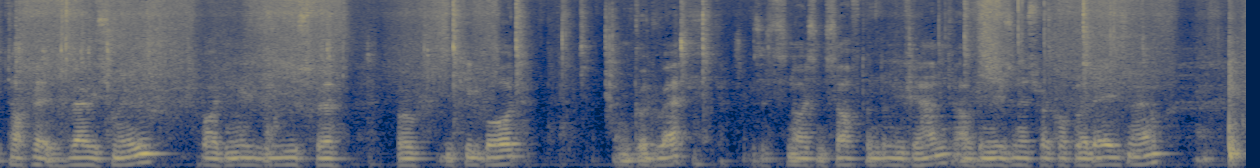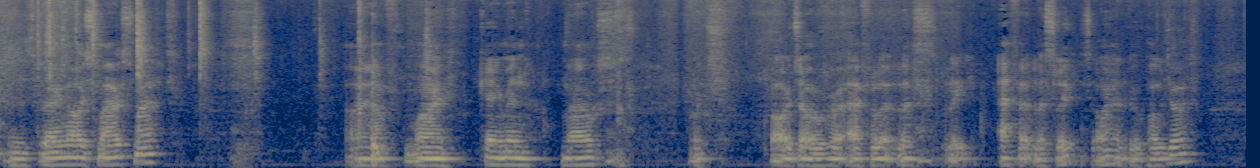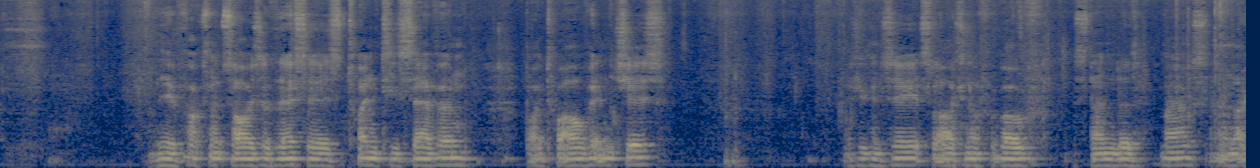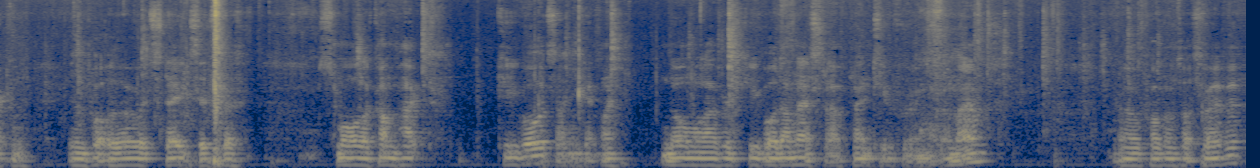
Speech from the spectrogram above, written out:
The top of it is very smooth, providing easy use for both your keyboard and good rest because it's nice and soft underneath your hand. I've been using this for a couple of days now. It's a very nice mouse mat. I um, have my gaming mouse which over effortlessly. Effortlessly, sorry, I do apologise. The approximate size of this is 27 by 12 inches. As you can see, it's large enough for both standard mouse, and I can even put, although it states it's a smaller compact keyboard, so I can get my normal average keyboard on there, so I have plenty of room for a mouse no problems whatsoever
